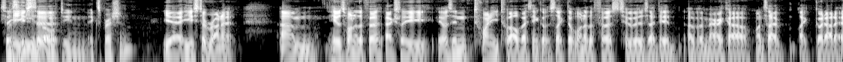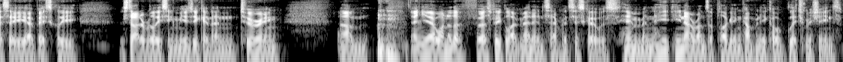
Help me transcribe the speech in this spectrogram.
So Was he he, used to. involved in Expression? Yeah, he used to run it. Um, he was one of the first. Actually, it was in 2012. I think it was like the one of the first tours I did of America. Once I like got out of SAE, I basically started releasing music and then touring. Um, and yeah, one of the first people I met in San Francisco was him, and he he now runs a plugin company called Glitch Machines.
